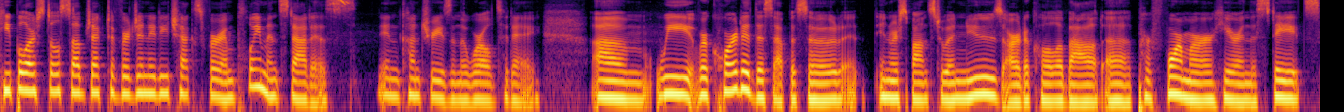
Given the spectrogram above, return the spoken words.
people are still subject to virginity checks for employment status in countries in the world today. Um, we recorded this episode in response to a news article about a performer here in the States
